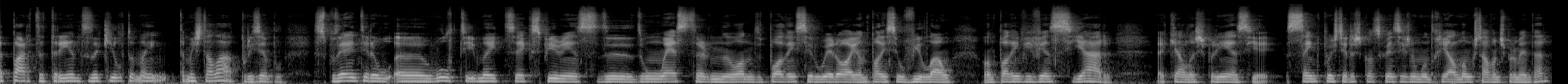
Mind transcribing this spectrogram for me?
a parte atraente daquilo também, também está lá. Por exemplo, se puderem ter a, a ultimate experience de, de um western onde podem ser o herói, onde podem ser o vilão, onde podem vivenciar aquela experiência sem depois ter as consequências no mundo real, não gostavam de experimentar?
